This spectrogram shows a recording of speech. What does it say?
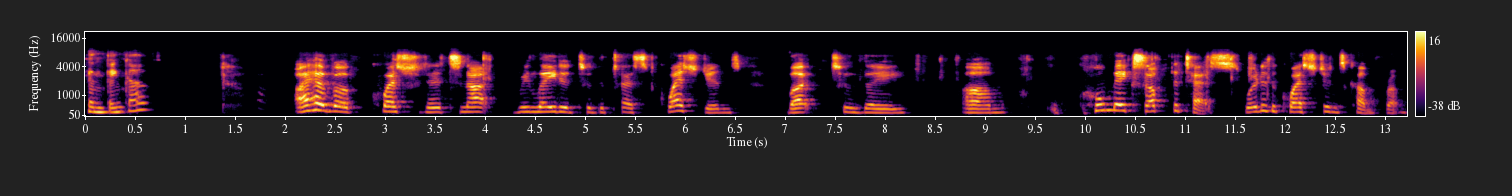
can think of? I have a question. It's not related to the test questions, but to the um, who makes up the tests? Where do the questions come from?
